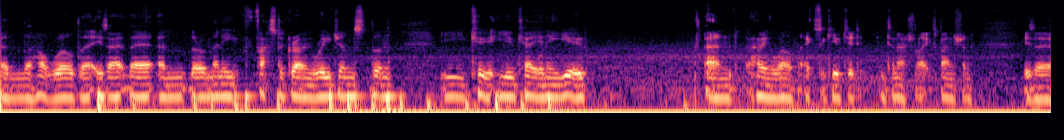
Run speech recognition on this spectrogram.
and the whole world that is out there, and there are many faster growing regions than UK, and EU. And having a well executed international expansion is a,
